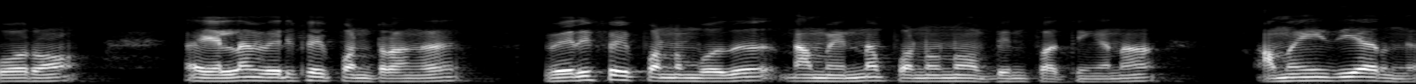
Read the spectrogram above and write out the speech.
போகிறோம் எல்லாம் வெரிஃபை பண்ணுறாங்க வெரிஃபை பண்ணும்போது நம்ம என்ன பண்ணணும் அப்படின்னு பார்த்தீங்கன்னா அமைதியாக இருங்க.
